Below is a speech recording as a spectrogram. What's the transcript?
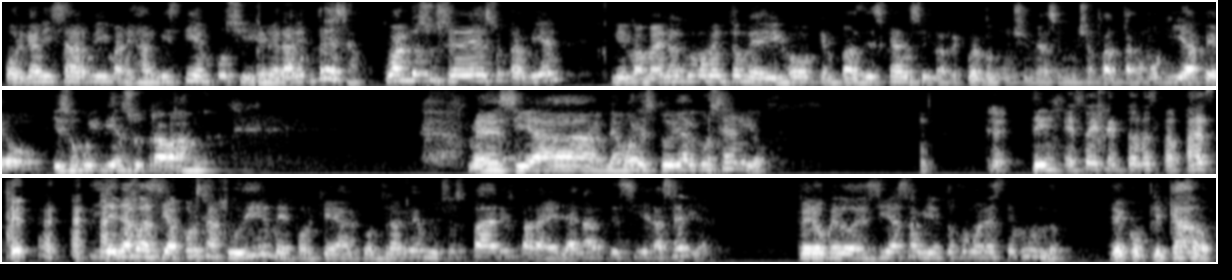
organizarme y manejar mis tiempos y generar empresa. ¿Cuándo sucede eso también? Mi mamá en algún momento me dijo que en paz descanse, la recuerdo mucho y me hace mucha falta como guía, pero hizo muy bien su trabajo. Me decía, mi amor, estudia algo serio. Sí. Eso dicen todos los papás. Y ella lo hacía por sacudirme, porque al contrario de muchos padres, para ella el arte sí era seria. Pero me lo decía sabiendo cómo era este mundo, de complicado.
